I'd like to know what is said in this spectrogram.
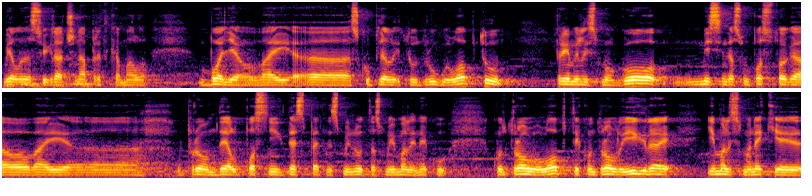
bilo da su igrači napretka malo bolje ovaj, skupljali tu drugu loptu. Primili smo go, mislim da smo posle toga ovaj, u prvom delu, posljednjih 10-15 minuta smo imali neku kontrolu lopte, kontrolu igre, imali smo neke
